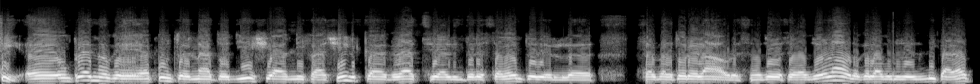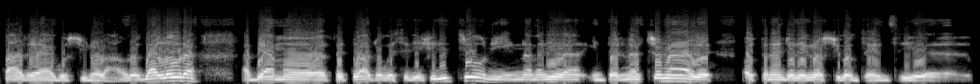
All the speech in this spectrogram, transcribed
Sì, è un premio che appunto è nato dieci anni fa circa grazie all'interessamento del Salvatore Lauro, il senatore Salvatore Lauro, che l'ha voluto dedicare al padre Agostino Lauro. Da allora abbiamo effettuato queste dieci edizioni in una maniera internazionale, ottenendo dei grossi consensi eh,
